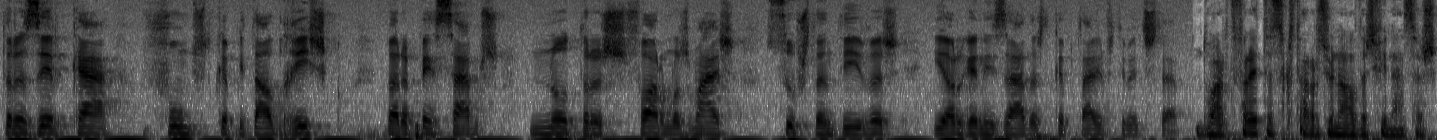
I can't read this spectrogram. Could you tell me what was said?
trazer cá fundos de capital de risco para pensarmos noutras formas mais substantivas e organizadas de captar investimento externo. Duarte Freitas, secretário regional das Finanças.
